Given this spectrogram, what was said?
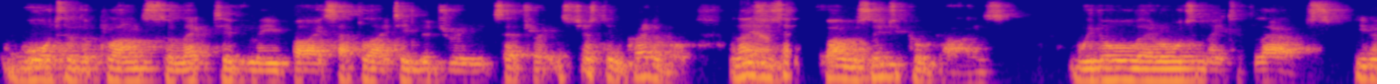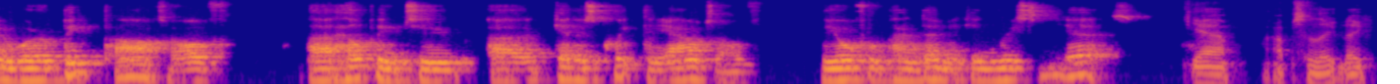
water the plants selectively by satellite imagery, etc. It's just incredible. And as yeah. you said, pharmaceutical guys with all their automated labs, you know, were a big part of uh, helping to uh, get us quickly out of the awful pandemic in recent years. Yeah, absolutely.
